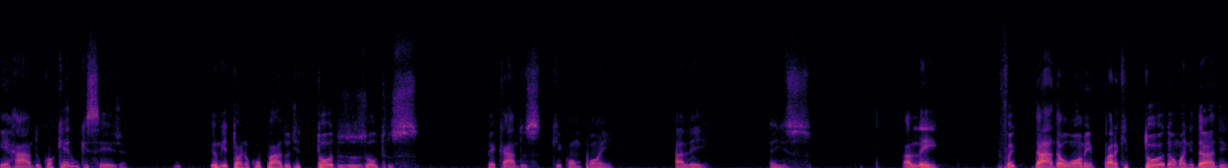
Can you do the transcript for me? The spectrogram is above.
errado, qualquer um que seja, eu me torno culpado de todos os outros pecados que compõem a lei. É isso. A lei foi dada ao homem para que toda a humanidade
